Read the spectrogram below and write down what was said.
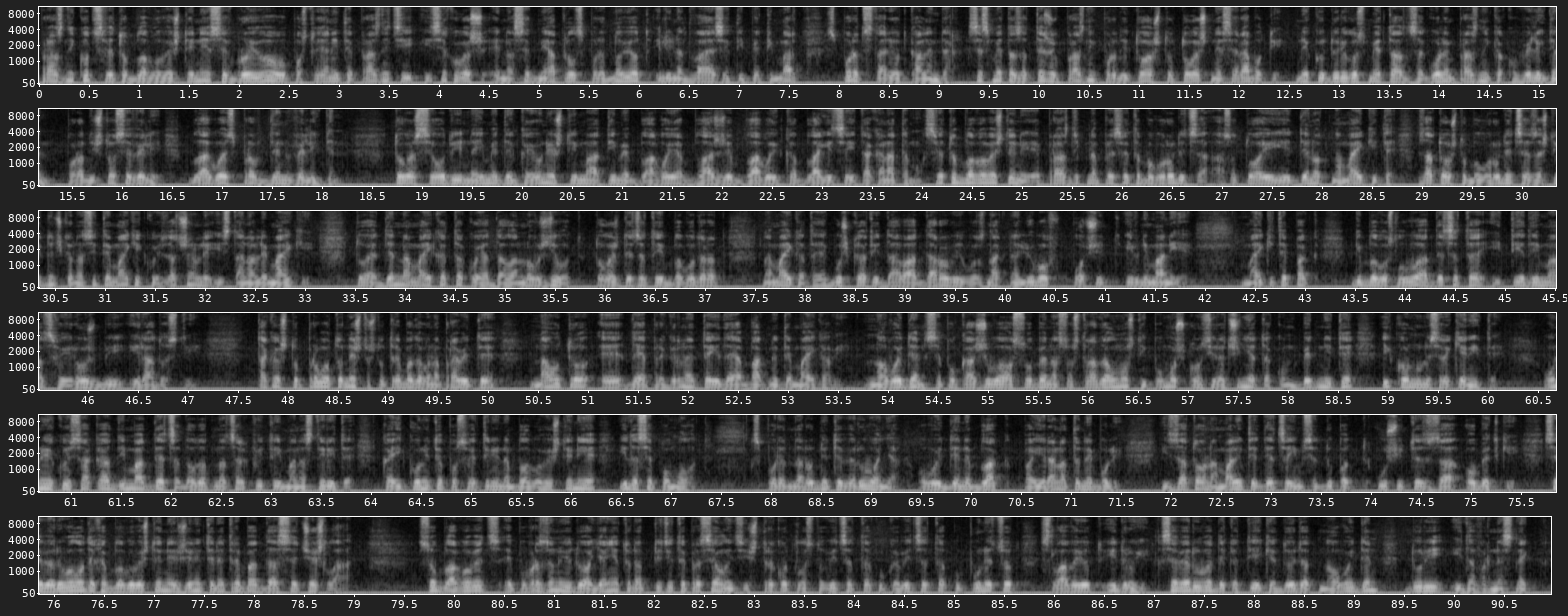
Празникот Свето Благовештение се вбројува во постојаните празници и секогаш е на 7 април според новиот или на 25 март според стариот календар. Се смета за тежок празник поради тоа што тогаш не се работи. Некои дури го сметаат за голем празник како Великден, поради што се вели Благо е справ ден Великден тогаш се оди на име ден кај оние што имаат име Благоја, Блаже, Благојка, Благица и така натаму. Свето Благовештение е празник на Пресвета Богородица, а со тоа и денот на мајките, затоа што Богородица е заштитничка на сите мајки кои зачнале и станале мајки. Тоа е ден на мајката која дала нов живот. Тогаш децата и благодарат на мајката, јагушкаат и даваат дарови во знак на љубов, почит и внимание. Мајките пак ги благословуваат децата и тие да имаат своји рожби и радости. Така што првото нешто што треба да го направите наутро е да ја прегрнете и да ја бакнете мајкави. На овој ден се покажува особена сострадалност и помош кон сирачињата, кон бедните и кон унесрекените. Оние кои сакаат да имаат деца да одат на црквите и манастирите, кај иконите посветени на благовештение и да се помолат. Според народните верувања, овој ден е благ, па и раната не боли, и затоа на малите деца им се дупат ушите за обетки. Се верувало дека благовештение жените не треба да се чешлаат. Со благовец е поврзано и доаѓањето на птиците преселници, штркот, ластовицата, кукавицата, пупунецот, славејот и други. Се верува дека тие ќе дојдат на овој ден дури и да врне снег.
